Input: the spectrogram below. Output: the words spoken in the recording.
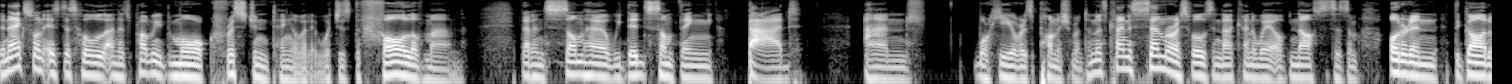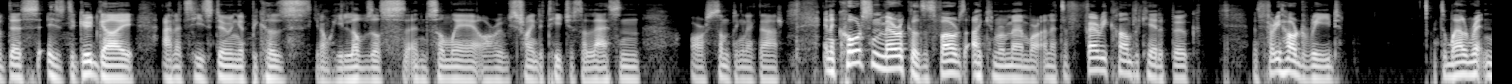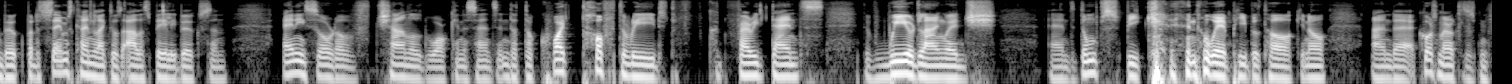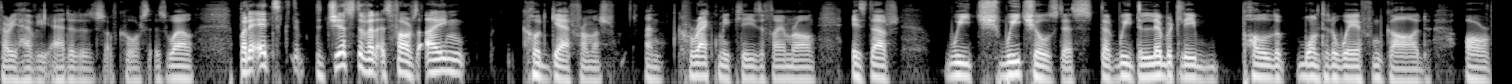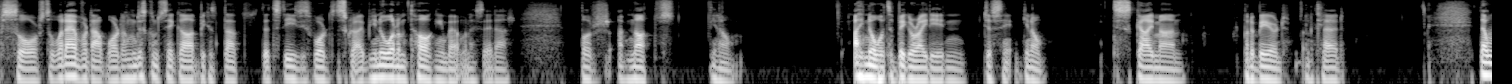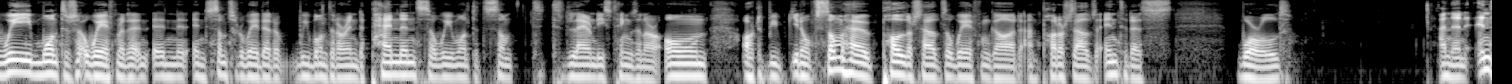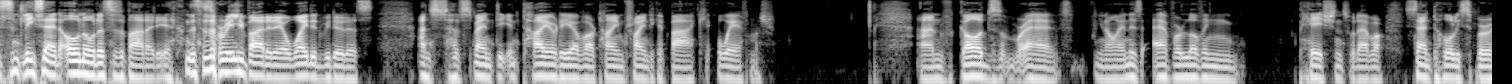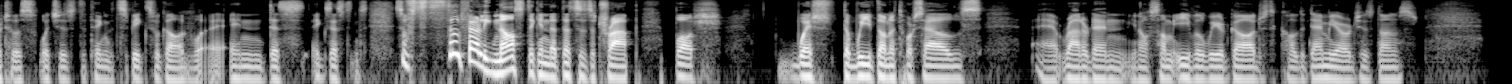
The next one is this whole, and it's probably the more Christian thing of it, which is the fall of man. That in somehow we did something bad, and we're here as punishment. And it's kind of similar, I suppose, in that kind of way of Gnosticism. Other than the God of this is the good guy, and it's he's doing it because you know he loves us in some way, or he's trying to teach us a lesson, or something like that. In A Course in Miracles, as far as I can remember, and it's a very complicated book, it's very hard to read. It's a well written book, but it seems kind of like those Alice Bailey books and any sort of channeled work in a sense, in that they're quite tough to read, very dense, they have weird language, and they don't speak in the way people talk, you know. And uh, of course, Miracles has been very heavily edited, of course, as well. But it's the gist of it, as far as I could get from it, and correct me please if I am wrong, is that we ch- we chose this, that we deliberately pulled wanted away from God or source or whatever that word. I'm just going to say God because that that's the easiest word to describe. You know what I'm talking about when I say that, but I'm not. You know, I know it's a bigger idea than just saying you know, sky man, but a beard and a cloud that we wanted away from it in, in, in some sort of way that we wanted our independence or we wanted some to, to, learn these things on our own or to be you know somehow pull ourselves away from God and put ourselves into this world and then instantly said oh no this is a bad idea this is a really bad idea why did we do this and have spent the entirety of our time trying to get back away from it and God's uh, you know in his ever loving patience, whatever, sent the Holy Spirit to us, which is the thing that speaks for God in this existence. So, still fairly Gnostic in that this is a trap, but with that we've done it to ourselves. Uh, rather than you know some evil weird god called the demiurge has done it.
